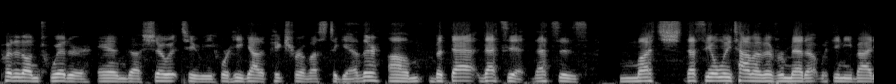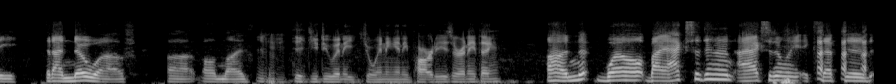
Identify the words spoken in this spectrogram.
put it on twitter and uh, show it to me where he got a picture of us together. Um, but that that's it. That's as much that's the only time i've ever met up with anybody that i know of uh, online. Did you do any joining any parties or anything? Uh, n- well by accident i accidentally accepted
